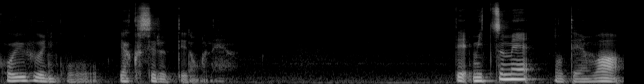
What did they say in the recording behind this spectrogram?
こういうふうにこう訳せるっていうのがね。で3つ目の点は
